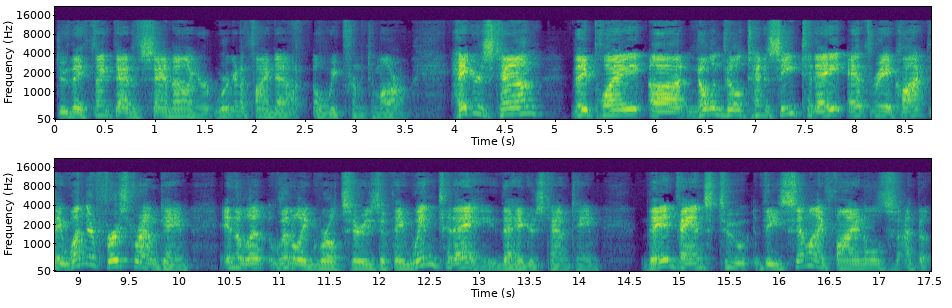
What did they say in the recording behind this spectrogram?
Do they think that of Sam Ehlinger? We're going to find out a week from tomorrow. Hagerstown, they play uh, Nolensville, Tennessee today at 3 o'clock. They won their first round game in the Little League World Series. If they win today, the Hagerstown team, they advance to the semifinals, I be,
